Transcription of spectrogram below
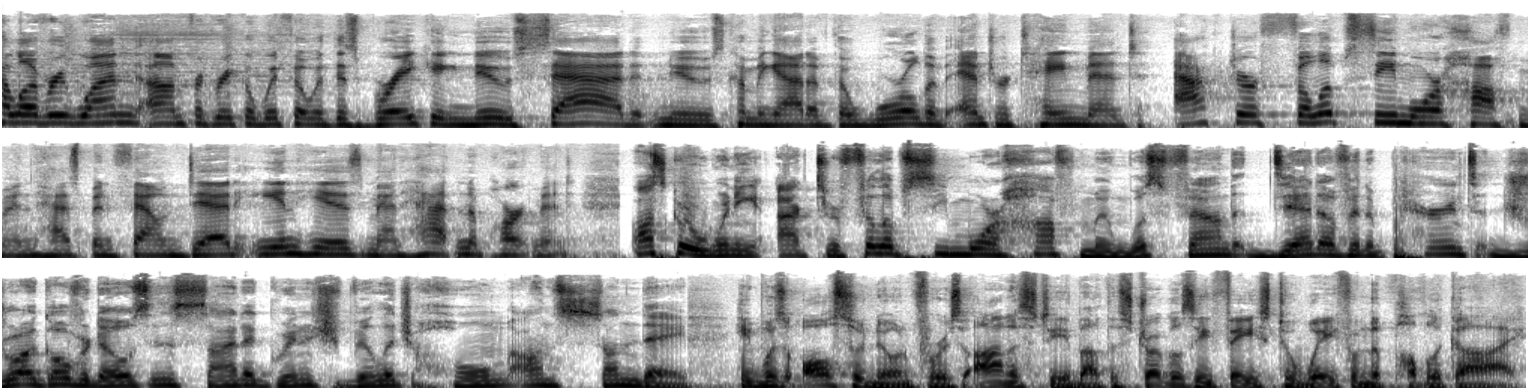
Hello, everyone. I'm Frederica Whitfield with this breaking news. Sad news coming out of the world of entertainment. Actor Philip Seymour Hoffman has been found dead in his Manhattan apartment. Oscar winning actor Philip Seymour Hoffman was found dead of an apparent drug overdose inside a Greenwich Village home on Sunday. He was also known for his honesty about the struggles he faced away from the public eye.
